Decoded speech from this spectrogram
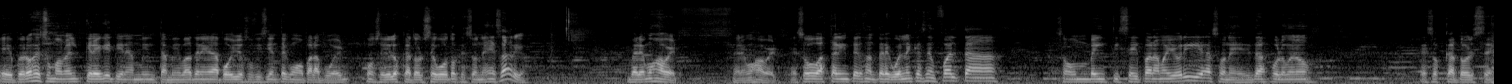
eh, pero Jesús Manuel cree que tiene, también va a tener apoyo suficiente como para poder conseguir los 14 votos que son necesarios. Veremos a ver, veremos a ver. Eso va a estar interesante. Recuerden que hacen falta son 26 para mayoría, o necesitas por lo menos esos 14.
